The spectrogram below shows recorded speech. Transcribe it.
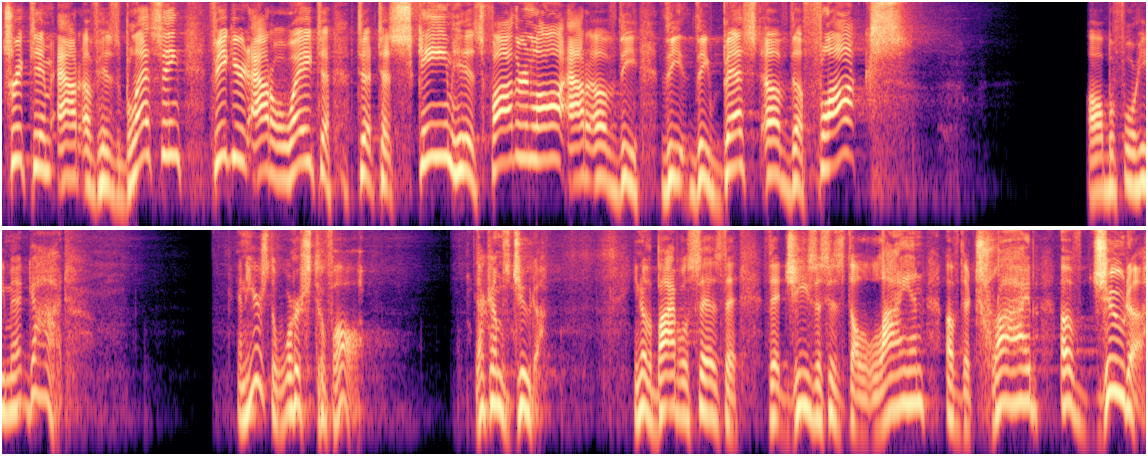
tricked him out of his blessing, figured out a way to, to, to scheme his father in law out of the, the, the best of the flocks, all before he met God. And here's the worst of all there comes Judah. You know, the Bible says that, that Jesus is the lion of the tribe of Judah.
